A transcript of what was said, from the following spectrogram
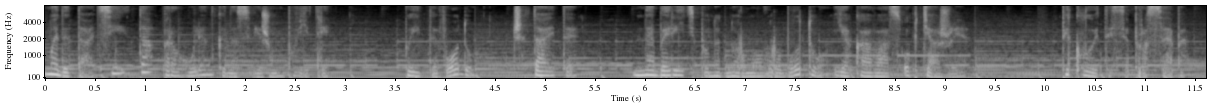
медитації та прогулянки на свіжому повітрі. Пийте воду, читайте, не беріть понаднормову роботу, яка вас обтяжує. Піклуйтеся про себе.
